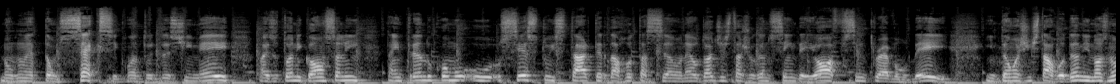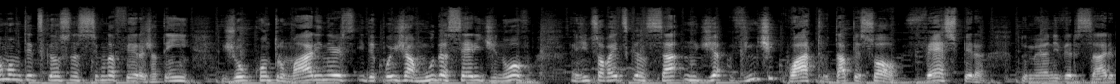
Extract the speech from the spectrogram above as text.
não, não é tão sexy quanto o Dustin May, mas o Tony Gonsolin está entrando como o, sexto starter da rotação, né? O Dodgers está jogando sem day off, sem travel day, então a gente está rodando e nós não vamos ter descanso nessa segunda-feira. Já tem jogo contra o Mariners e depois já muda a série de novo. A gente só vai descansar no dia 24, tá, pessoal? Véspera do meu aniversário.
